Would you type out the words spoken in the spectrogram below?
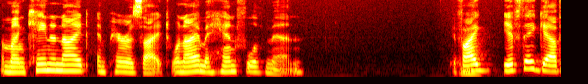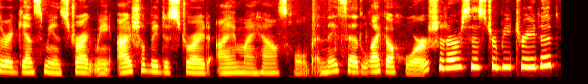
among Canaanite and Perizzite, when I am a handful of men. If I if they gather against me and strike me, I shall be destroyed, I and my household. And they said, Like a whore should our sister be treated?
